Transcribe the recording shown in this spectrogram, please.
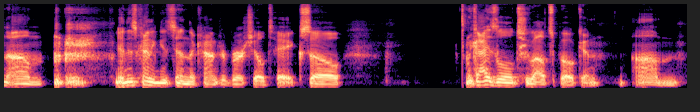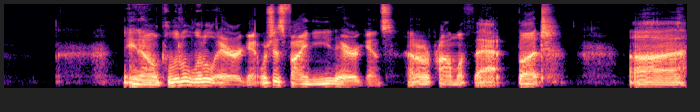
Um, and this kind of gets into the controversial take. So the guy's a little too outspoken. Um, you know, a little little arrogant, which is fine. You need arrogance. I don't have a problem with that. But uh,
